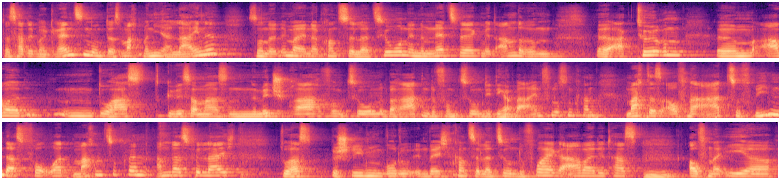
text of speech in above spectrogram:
das hat immer Grenzen und das macht man nie alleine, sondern immer in einer Konstellation, in einem Netzwerk mit anderen äh, Akteuren. Ähm, aber mh, hm, du hast gewissermaßen eine Mitsprachefunktion, eine beratende Funktion, die Dinge ja. beeinflussen kann. Macht das auf eine Art zufrieden, das vor Ort machen zu können? Anders vielleicht? Du hast beschrieben, wo du in welchen Konstellationen du vorher gearbeitet hast, mhm. auf einer eher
